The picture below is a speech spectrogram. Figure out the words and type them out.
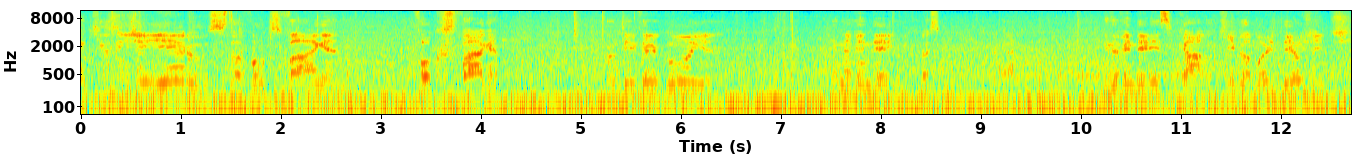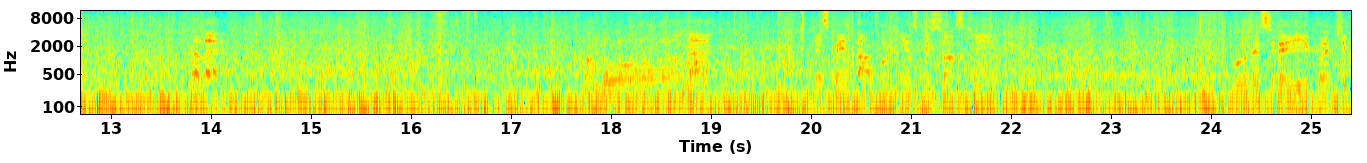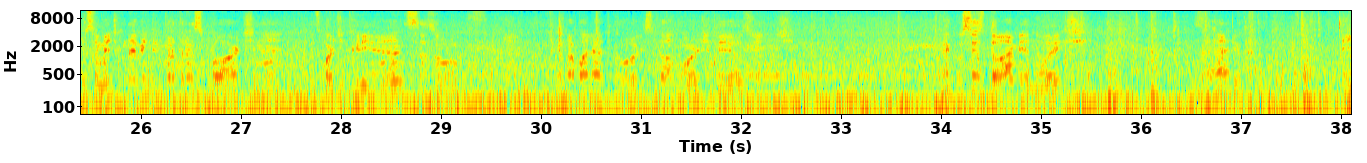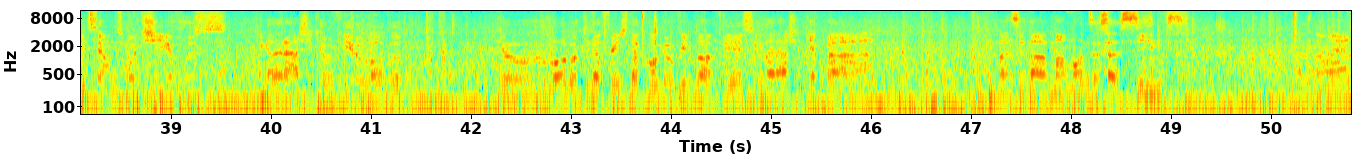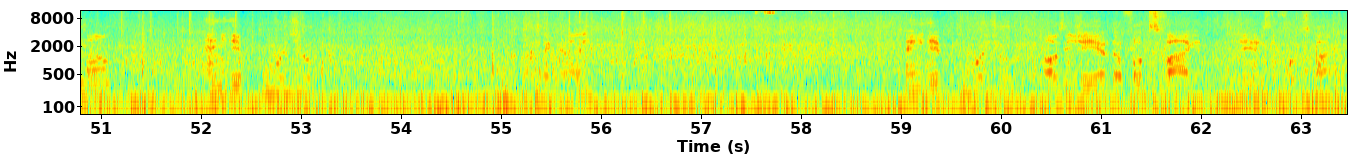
é que os engenheiros da Volkswagen, Volkswagen, não tem vergonha ainda venderem, ainda venderem esse carro aqui, pelo amor de Deus, gente. Galera, vamos, né, respeitar um pouquinho as pessoas que usam esse veículo aqui, principalmente quando é vendido para transporte, né? Transporte de crianças ou trabalhadores, pelo amor de Deus, gente. Como é que vocês dormem à noite? Sério? Esse é um dos motivos. A galera acha que eu viro o logo. Que o logo aqui da frente da Kombi eu viro do avesso. A galera acha que é pra fazer da Mamonas Assassinos. Mas não é não. É em repúdio legal, hein? É em repúdio aos engenheiros da Volkswagen, engenheiros da Volkswagen.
